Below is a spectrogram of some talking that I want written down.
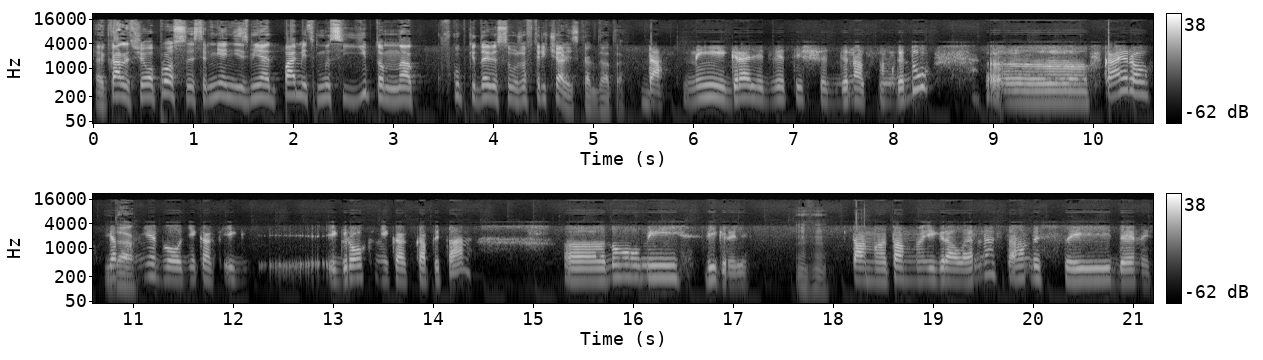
Э, Карлес, еще вопрос. Если мне не изменяет память, мы с Египтом на, в Кубке Дэвиса уже встречались когда-то. Да, мы играли в 2012 году э, в Кайро. Я Да. там не был ни как иг- игрок, ни как капитан, э, но мы выиграли. Мгм. Там, э, там играл Эрнест, Андес и Денис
